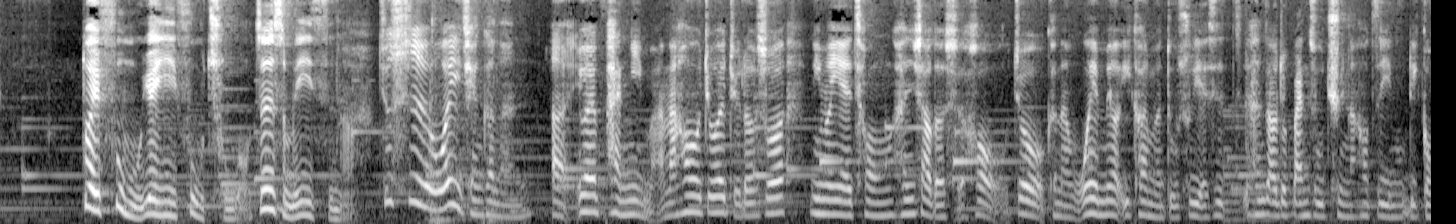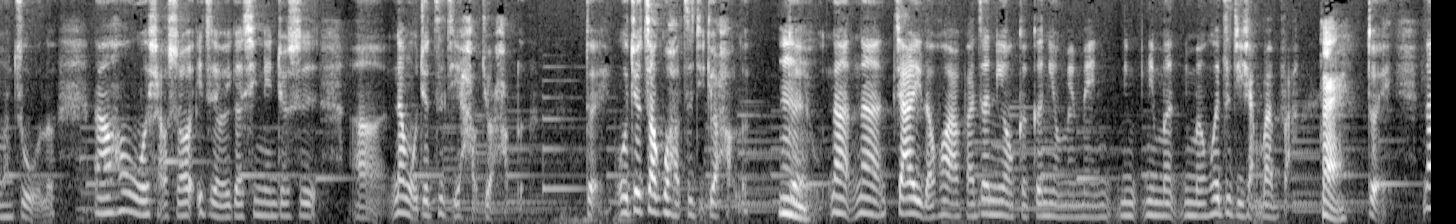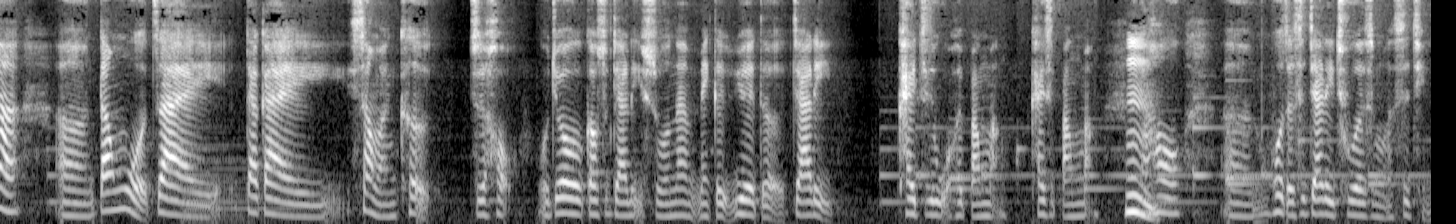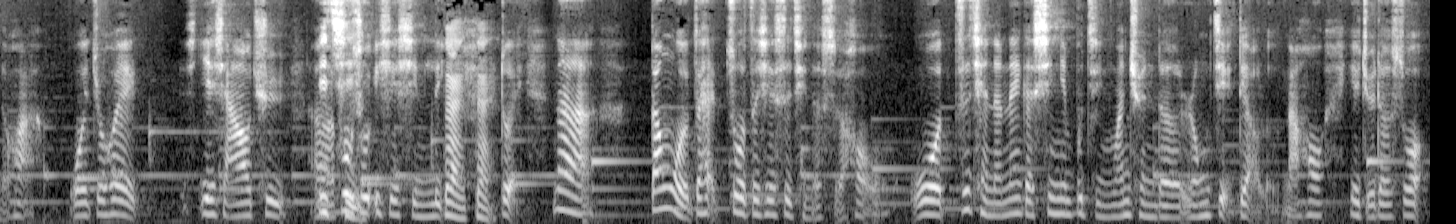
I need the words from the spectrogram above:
对父母愿意付出哦，这是什么意思呢？就是我以前可能呃，因为叛逆嘛，然后就会觉得说，你们也从很小的时候就可能我也没有依靠你们读书，也是很早就搬出去，然后自己努力工作了。然后我小时候一直有一个信念，就是呃，那我就自己好就好了，对我就照顾好自己就好了。对，那那家里的话，反正你有哥哥，你有妹妹，你你们你们会自己想办法。对对，那。嗯，当我在大概上完课之后，我就告诉家里说，那每个月的家里开支我会帮忙，开始帮忙。嗯，然后嗯，或者是家里出了什么事情的话，我就会也想要去呃付出一些心力。对对对。那当我在做这些事情的时候，我之前的那个信念不仅完全的溶解掉了，然后也觉得说。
